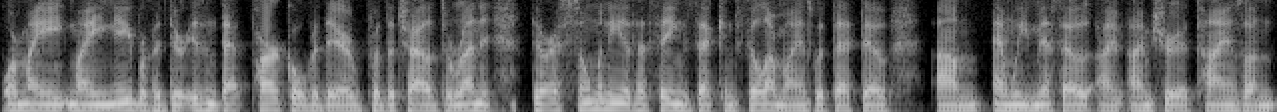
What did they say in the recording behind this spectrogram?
or my my neighborhood. There isn't that park over there for the child to run in. There are so many other things that can fill our minds with that doubt, um, and we miss out. I, I'm sure at times on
